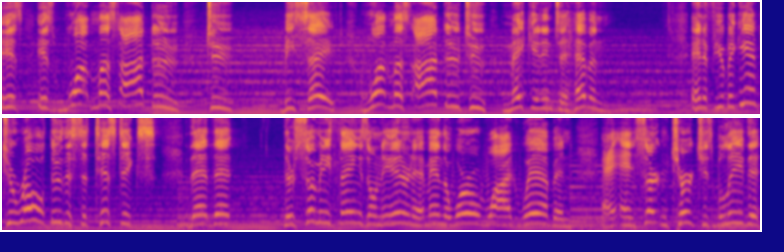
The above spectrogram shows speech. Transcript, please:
is, is what must I do to be saved? What must I do to make it into heaven? And if you begin to roll through the statistics that, that there's so many things on the internet, man, the World Wide Web, and, and certain churches believe that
